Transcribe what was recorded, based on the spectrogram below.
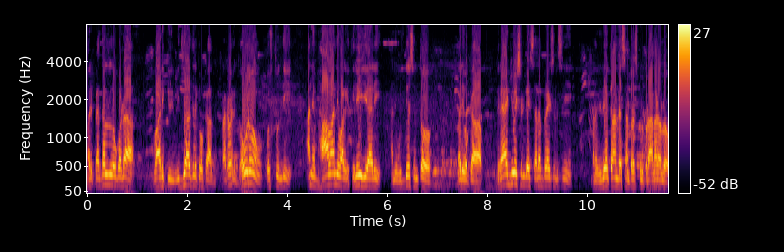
మరి పెద్దలలో కూడా వారికి విద్యార్థులకు ఒక రకమైన గౌరవం వస్తుంది అనే భావాన్ని వాళ్ళకి తెలియజేయాలి అనే ఉద్దేశంతో మరి ఒక గ్రాడ్యుయేషన్ డే సెలబ్రేషన్స్ని మన వివేకానంద సెంట్రల్ స్కూల్ ప్రాంగణంలో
